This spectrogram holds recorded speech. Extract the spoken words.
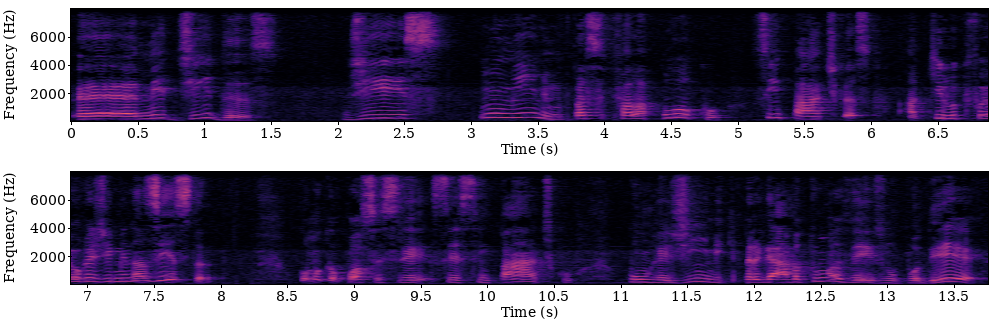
é, medidas de um mínimo, para falar pouco, simpáticas aquilo que foi o regime nazista. Como que eu posso ser, ser simpático com um regime que pregava que uma vez no poder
